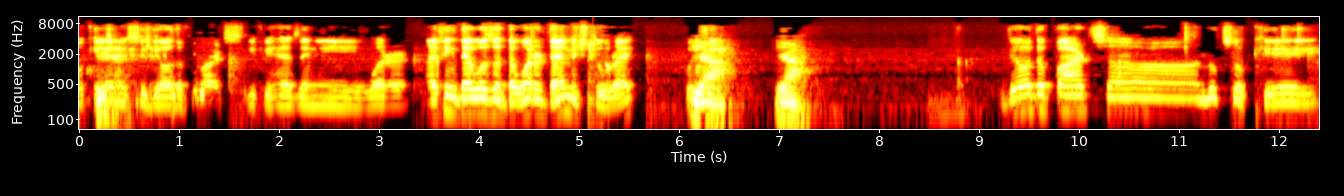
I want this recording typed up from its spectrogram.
Okay, let me see the other parts. If it has any water, I think that was a, the water damage too, right? What yeah, yeah. The other parts uh, looks okay.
